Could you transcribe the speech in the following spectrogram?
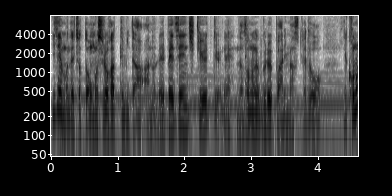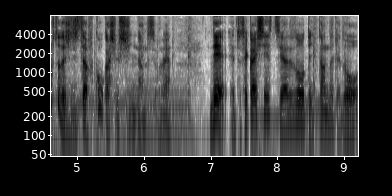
以前もね、ちょっと面白がってみた、あの、レペゼン地球っていうね、謎のグループありますけど、でこの人たち実は福岡出身なんですよね。で、えっと、世界進出やるぞって言ったんだけど、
